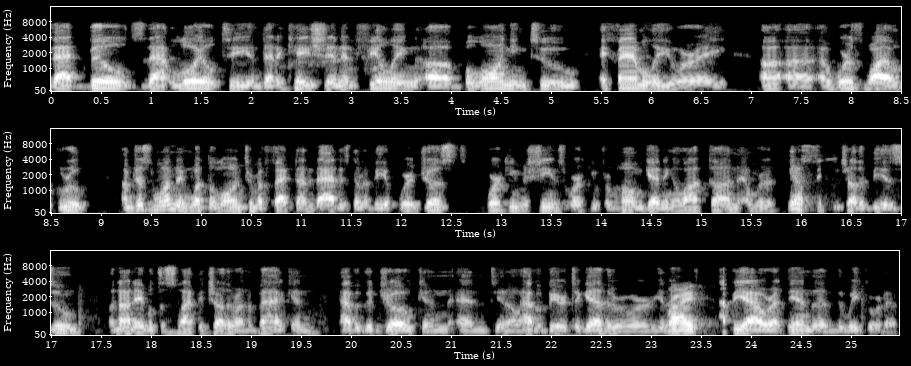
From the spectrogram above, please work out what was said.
that builds that loyalty and dedication and feeling of belonging to a family or a, a, a worthwhile group. I'm just wondering what the long-term effect on that is going to be if we're just working machines working from home, getting a lot done, and we're just seeing each other via Zoom, but not able to slap each other on the back and have a good joke and and you know have a beer together or you know right. happy hour at the end of the week or whatever.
